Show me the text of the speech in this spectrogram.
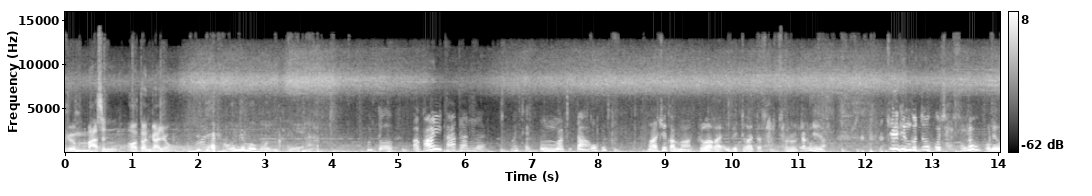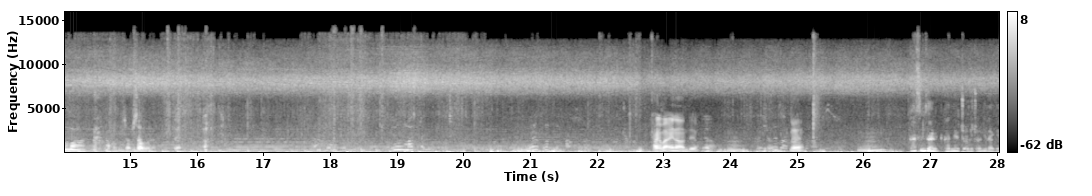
그 맛은 어떤가요? 언제 먹어보고 그것도 아 간이 다 됐네. 은퇴. 음 맛있다. 맛이가 막 좋아가 입에 들어갔다 살살 짱내나 질긴 것도 없고 살살 녹아버려 막 잡숴버려 향이 많이 나는데요. 네. 가슴살 같네요. 쫄깃쫄깃하게.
